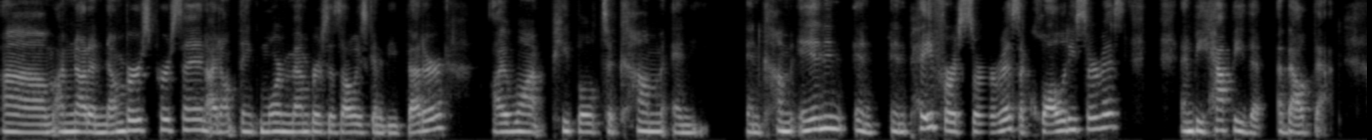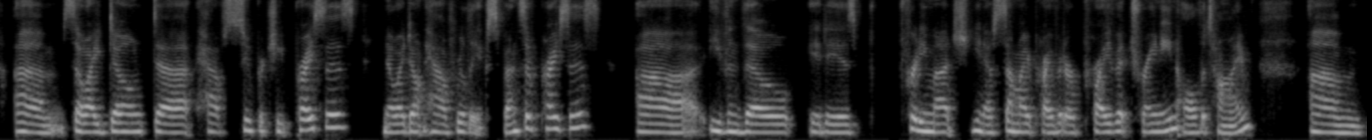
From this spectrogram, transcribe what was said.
Um, i'm not a numbers person. I don't think more members is always going to be better. I want people to come and and come in and, and, and pay for a service a quality service and be happy that about that. Um, so i don't uh, have super cheap prices no, I don't have really expensive prices, uh, even though it is pretty much, you know, semi-private or private training all the time. Um,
